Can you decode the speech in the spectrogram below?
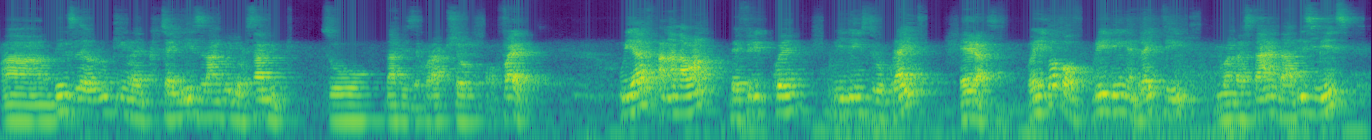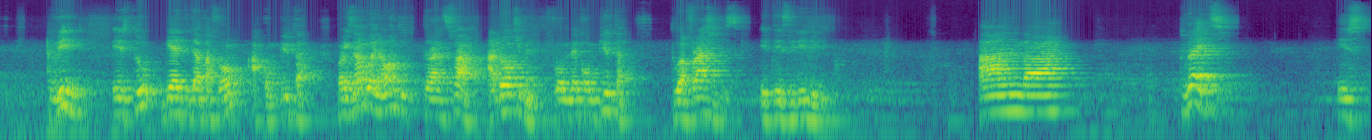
uh, things that are looking like Chinese language or something. So that is the corruption of file. We have another one, the frequent reading stroke write errors. When you talk of reading and writing, you understand that this means to read is to get data from a computer. For example, when I want to transfer a document from the computer to a flash disk, it is reading. And uh, to write is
